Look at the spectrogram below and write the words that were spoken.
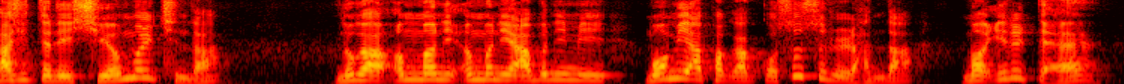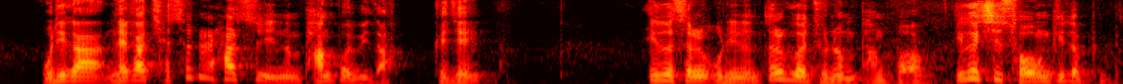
자식들이 시험을 친다. 누가 어머니, 어머니, 아버님이 몸이 아파갖고 수술을 한다. 뭐 이럴 때 우리가 내가 최선을 할 수 있는 방법이다. 그지? 이것을 우리는 떨궈주는 방법. 이것이 소원 기도입니다.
